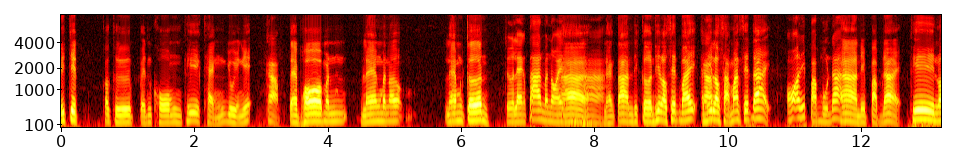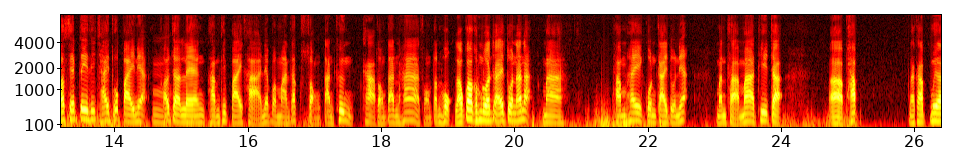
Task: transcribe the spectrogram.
ลิจิตก็คือเป็นโครงที่แข็งอยู่อย่างนี้ ครับ แต่พอมันแรงมันเอาแรงมันเกินเจอแรงต้านมาหน่อยอ่าอ่า แรงต้านที่เกินที่เราเซตไว้ อันคนี้รับ เราสามารถเซตได้ อ๋อ อันนี้ปรับหมุนได้ อ่านี่ปรับได้ที่ not safety ที่ใช้ทั่วไปเนี่ยอืม เขาจะแรงทำที่ปลายขาเนี่ยประมาณสัก 2 ตันครึ่ง ครับ 2 ตัน 5 2 ตัน 6 เราก็คำนวณจากไอ้ตัวนั้นอะมาทำให้กลไกตัวเนี้ยมันสามารถที่จะอ่าพับนะครับเมื่อ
